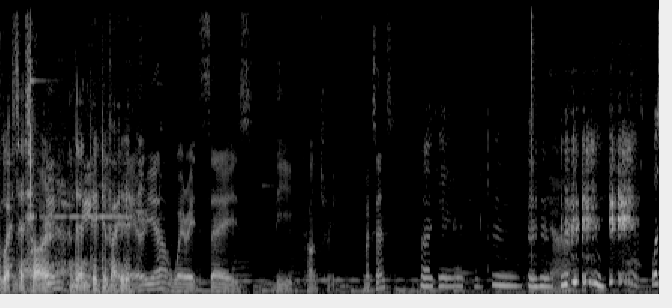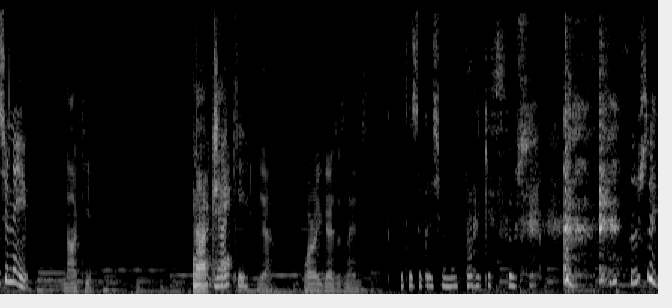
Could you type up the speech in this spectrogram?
USSR, and then they divided. Area where it says the country. Make sense? Okay. Okay. Mm -hmm. Yeah. What's your name? Naki. Naki. Naki. Yeah. What are you guys' names? Это сокращенно. Naki sushi. sushi.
